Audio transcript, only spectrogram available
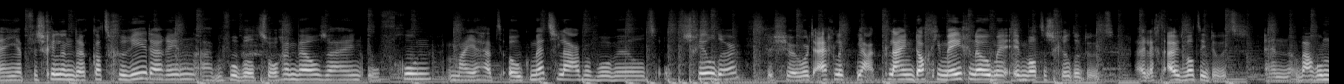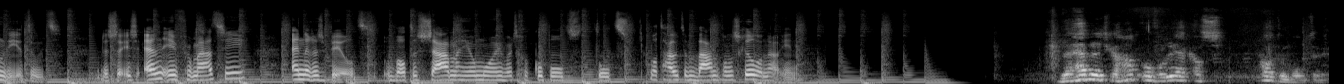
En je hebt verschillende categorieën daarin, uh, bijvoorbeeld zorg en welzijn of groen. Maar je hebt ook metselaar bijvoorbeeld of schilder. Dus je wordt eigenlijk ja, een klein dagje meegenomen in wat de schilder doet. Hij legt uit wat hij doet en waarom hij het doet. Dus er is en informatie en er is beeld. Wat dus samen heel mooi wordt gekoppeld tot wat houdt een baan van een schilder nou in. We hebben het gehad over werk als automonteur.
